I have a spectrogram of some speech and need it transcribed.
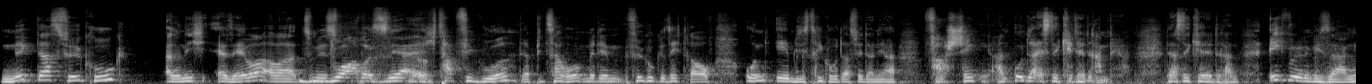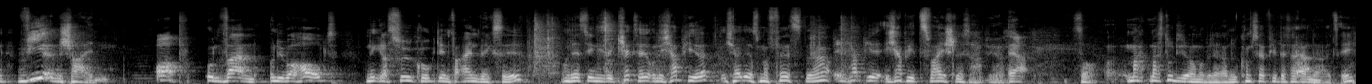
Niklas Füllkrug, also nicht er selber, aber zumindest Boah, aber sehr äh, echt. Pappfigur, der Pizarro mit dem Füllkrug-Gesicht drauf und eben dieses Trikot, das wir dann ja verschenken an. Und da ist eine Kette dran, Björn. Da ist eine Kette dran. Ich würde nämlich sagen, wir entscheiden, ob und wann und überhaupt Niklas Füllkrug den Verein wechselt. Und deswegen diese Kette. Und ich habe hier Ich halte erstmal fest, ja. ich habe hier, ich hab hier zwei Schlösser, Björn. Ja. So, mach, machst du die doch mal bitte ran. Du kommst ja viel besser ran da als ich.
